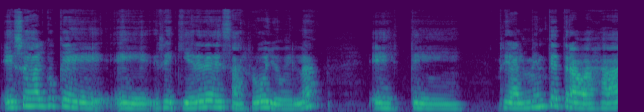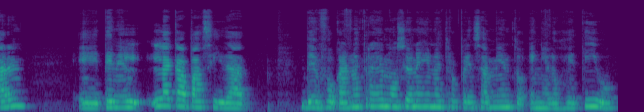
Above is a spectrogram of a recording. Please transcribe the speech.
Eso es algo que eh, requiere de desarrollo, ¿verdad? Este, realmente trabajar, eh, tener la capacidad de enfocar nuestras emociones y nuestros pensamientos en el objetivo,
